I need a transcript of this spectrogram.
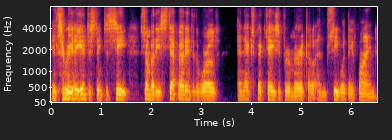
It's really interesting to see somebody step out into the world an expectation for a miracle and see what they find.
